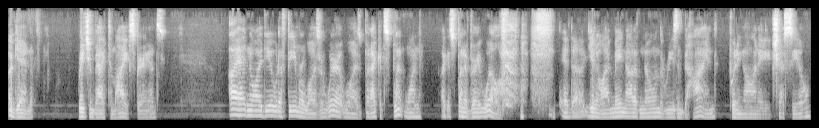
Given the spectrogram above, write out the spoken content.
Again, reaching back to my experience, I had no idea what a femur was or where it was, but I could splint one. I could splint it very well. and, uh, you know, I may not have known the reason behind putting on a chest seal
